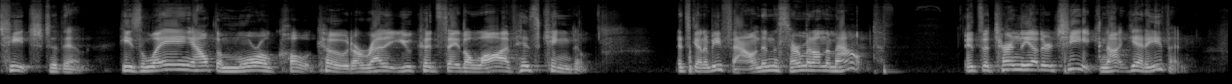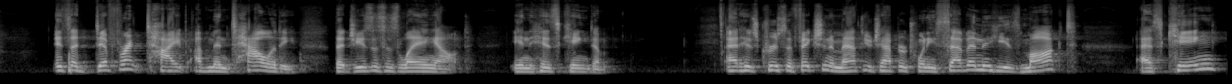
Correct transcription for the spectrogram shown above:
teach to them. He's laying out the moral code, or rather, you could say the law of his kingdom. It's going to be found in the Sermon on the Mount. It's a turn the other cheek, not get even. It's a different type of mentality that Jesus is laying out in his kingdom. At his crucifixion in Matthew chapter 27, he is mocked as king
